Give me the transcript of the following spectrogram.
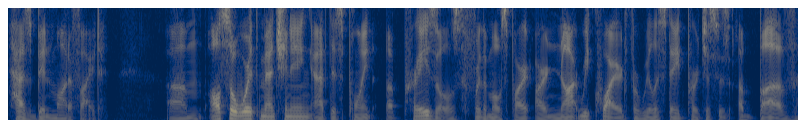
has been modified. Um, also worth mentioning at this point, appraisals for the most part are not required for real estate purchases above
